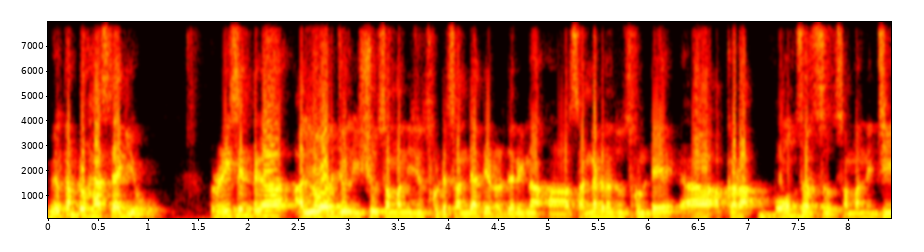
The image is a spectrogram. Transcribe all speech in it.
welcome to hashtag you రీసెంట్గా అల్లు అర్జున్ ఇష్యూకి సంబంధించి చూసుకుంటే సంధ్యా థియేటర్ జరిగిన సంఘటన చూసుకుంటే అక్కడ బౌన్సర్స్ సంబంధించి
